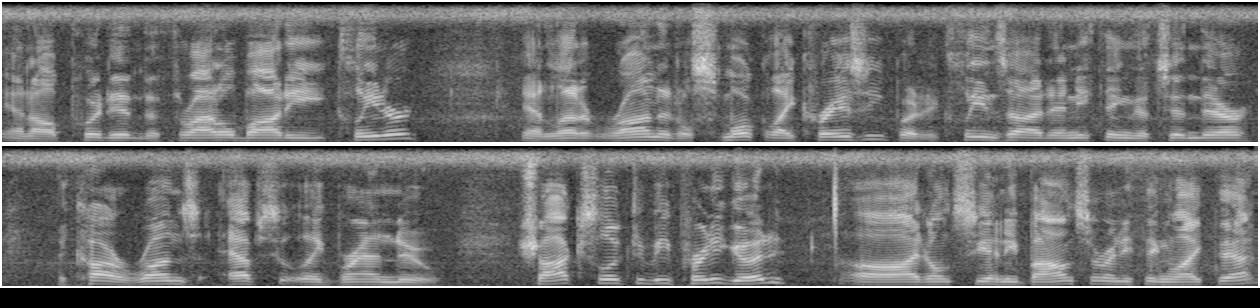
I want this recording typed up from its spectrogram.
and I'll put in the throttle body cleaner and let it run. It'll smoke like crazy but it cleans out anything that's in there the car runs absolutely brand new. Shocks look to be pretty good. Uh, I don't see any bounce or anything like that,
